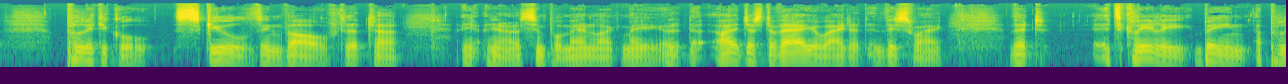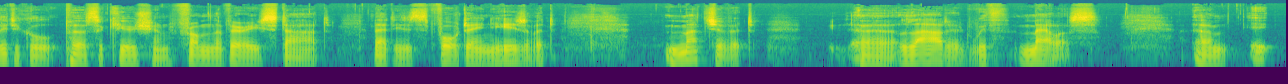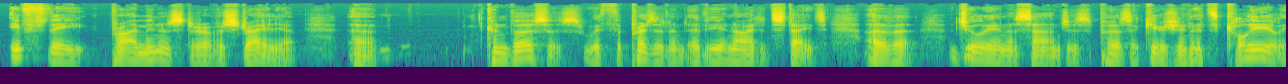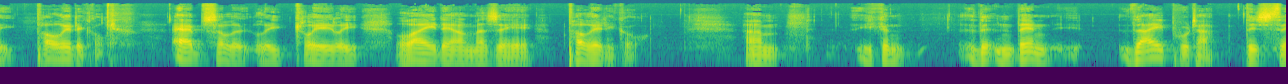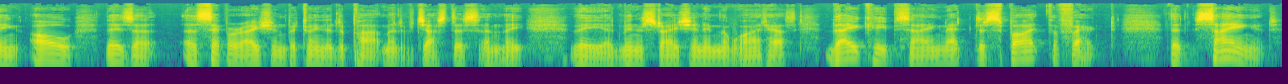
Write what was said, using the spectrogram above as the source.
political skills involved that. Uh, you know, a simple man like me, uh, I just evaluate it this way that it's clearly been a political persecution from the very start. That is 14 years of it. Much of it uh, larded with malice. Um, if the Prime Minister of Australia uh, converses with the President of the United States over Julian Assange's persecution, it's clearly political. Absolutely, clearly, lay down misère, political. Um, you can then they put up this thing, oh, there's a, a separation between the Department of Justice and the the administration in the White House. They keep saying that, despite the fact that saying it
